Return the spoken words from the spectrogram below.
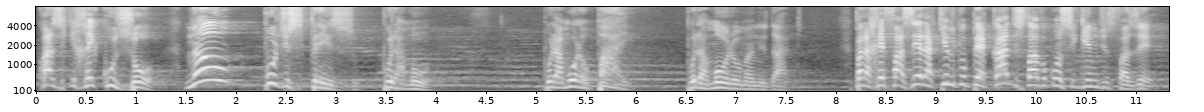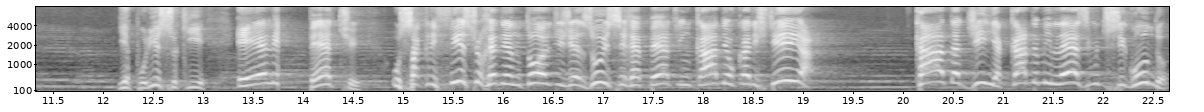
quase que recusou, não por desprezo, por amor, por amor ao Pai, por amor à humanidade, para refazer aquilo que o pecado estava conseguindo desfazer. E é por isso que ele repete, o sacrifício redentor de Jesus se repete em cada Eucaristia, cada dia, cada milésimo de segundo,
